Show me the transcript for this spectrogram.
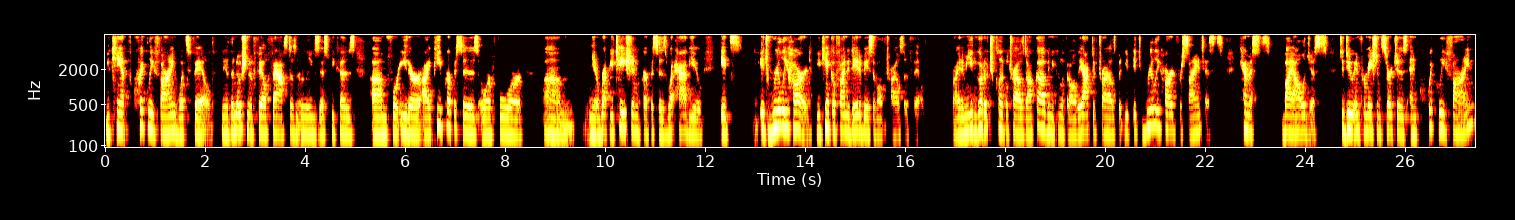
You can't quickly find what's failed. You know, the notion of fail fast doesn't really exist because um, for either IP purposes or for um, you know reputation purposes, what have you, it's it's really hard. You can't go find a database of all the trials that have failed right? I mean, you can go to clinicaltrials.gov and you can look at all the active trials, but you, it's really hard for scientists, chemists, biologists to do information searches and quickly find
